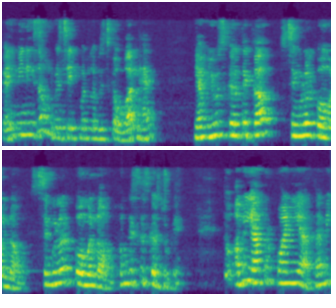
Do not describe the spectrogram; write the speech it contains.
कई मीनिंग्स है उनमें से एक मतलब इसका वन है। ये हम यूज़ करते कब? Singular common noun singular common noun हम डिस्कस कर चुके हैं। तो अभी यहाँ पर पॉइंट ये आता है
